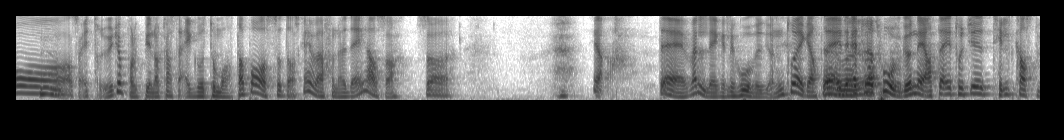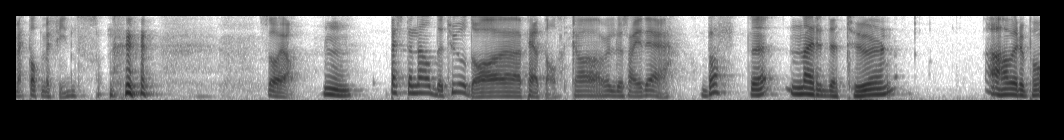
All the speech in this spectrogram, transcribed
Og altså, jeg tror ikke folk begynner å kaste egg og tomater på oss, så da skal jeg være fornøyd, jeg, altså. Så ja. Det er vel egentlig hovedgrunnen, tror jeg. At, Det er jeg, jeg tror at hovedgrunnen er at jeg tror ikke Tiltkast vet at vi fins. så ja. Mm. Beste nerdetur, da, Peter? Hva vil du si det er? Beste nerdeturen jeg har vært på,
